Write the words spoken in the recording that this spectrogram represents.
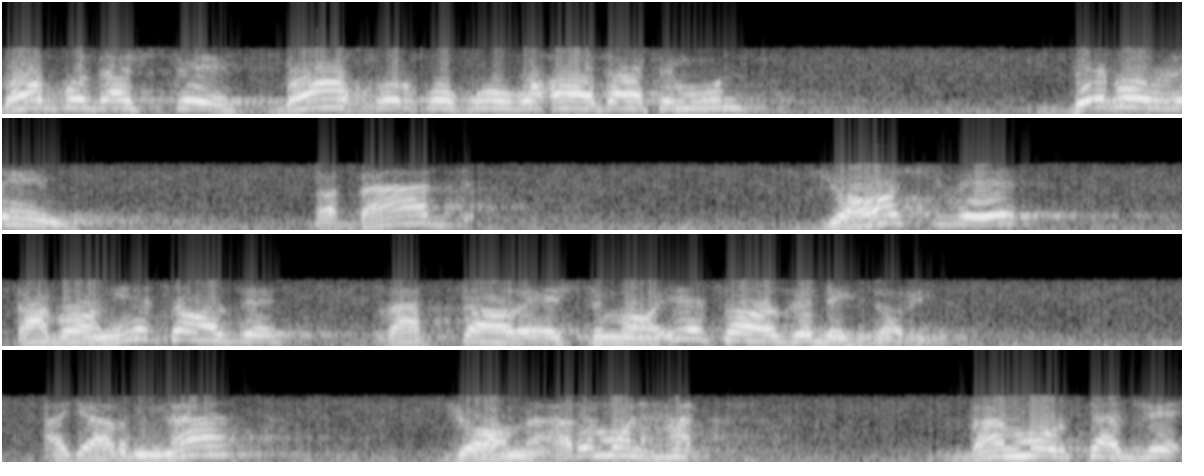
با گذشته با خلق و خوب و عاداتمون ببریم و بعد جاش به قوانین تازه رفتار اجتماعی تازه بگذاریم. اگر نه جامعه رو منحط و مرتجع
